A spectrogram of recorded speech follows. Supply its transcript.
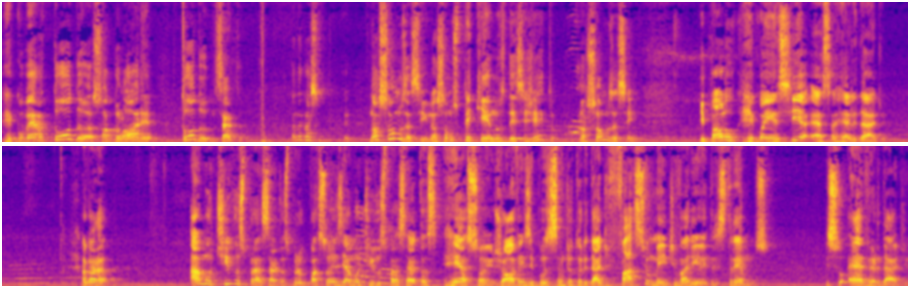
recupera toda a sua glória, todo, certo? É um negócio. Nós somos assim, nós somos pequenos desse jeito. Nós somos assim. E Paulo reconhecia essa realidade. Agora, há motivos para certas preocupações e há motivos para certas reações. Jovens em posição de autoridade facilmente variam entre extremos. Isso é verdade.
